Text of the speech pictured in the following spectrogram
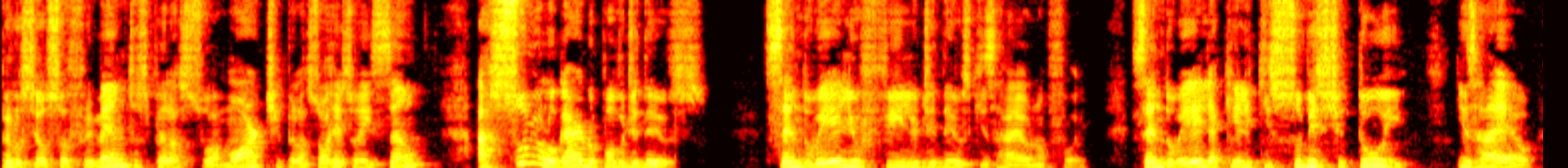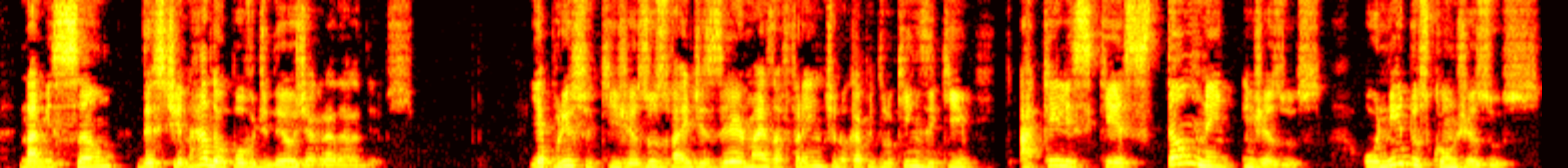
pelos seus sofrimentos, pela sua morte, pela sua ressurreição, assume o lugar do povo de Deus, sendo ele o filho de Deus que Israel não foi, sendo ele aquele que substitui Israel na missão destinada ao povo de Deus de agradar a Deus. E é por isso que Jesus vai dizer mais à frente, no capítulo 15, que aqueles que estão em Jesus, unidos com Jesus,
